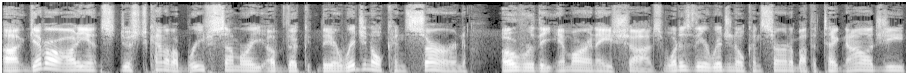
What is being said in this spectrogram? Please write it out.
Uh, give our audience just kind of a brief summary of the the original concern over the mRNA shots. What is the original concern about the technology,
